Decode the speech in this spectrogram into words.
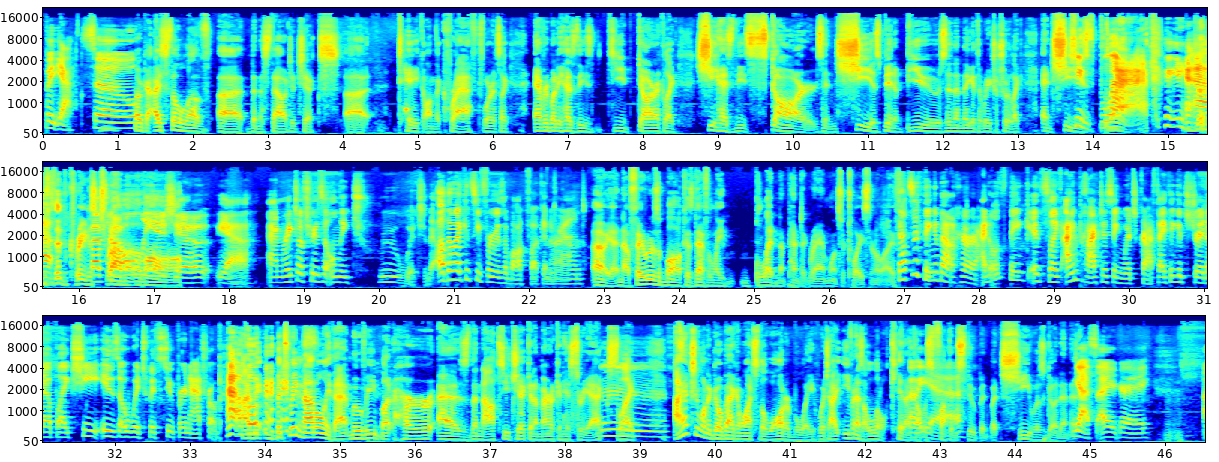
but yeah, so Okay, I still love uh, the nostalgia chicks uh, take on the craft, where it's like everybody has these deep, dark, like she has these scars and she has been abused, and then they get the Rachel True, like, and she's, she's black. yeah, The, the greatest that's trauma of all. issue. Yeah, and Rachel True is the only true witch. Although I can see Fairuza Balk fucking around. Oh yeah, no, Fairuza Balk has definitely bled in a pentagram once or twice in her life. That's the thing about her. I don't think it's like I'm practicing witchcraft. I think it's straight up like she is a witch with supernatural power. I mean, between not only that movie, but her as the Nazi chick in American History X, like, Mm. I actually want to go back and watch The Water Boy, which I even as a little kid I Oh, thought was yeah. fucking stupid, but she was good in it. Yes, I agree.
